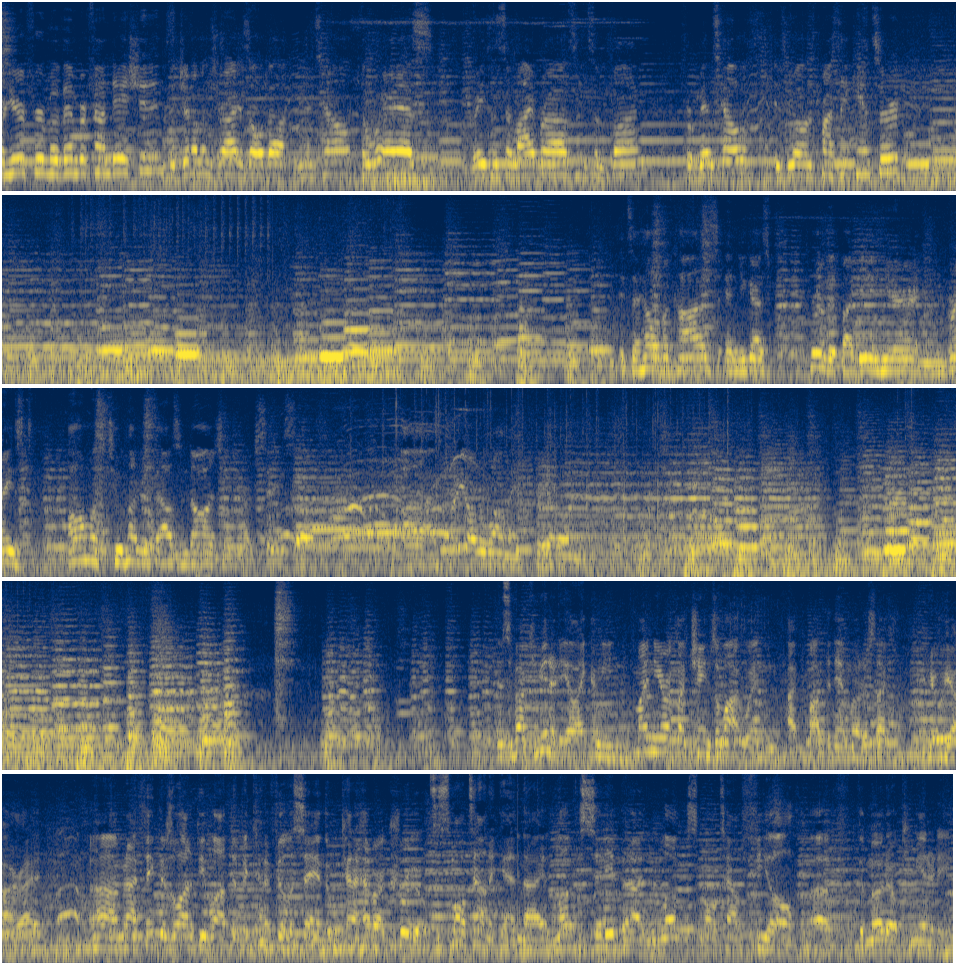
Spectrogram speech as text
we're here for Movember Foundation. The Gentleman's Ride is all about men's health, awareness, raising some eyebrows and some fun for men's health as well as prostate cancer. It's a hell of a cause and you guys prove it by being here and we've raised almost $200,000 in New York City. So uh, pretty overwhelming, pretty overwhelming. It's about community. Like, I mean, my New York life changed a lot when I bought the damn motorcycle. Here we are, right? Um, and I think there's a lot of people out there that kind of feel the same, that we kind of have our crew. It's a small town again. And I love the city, but I love the small town feel of the moto community.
